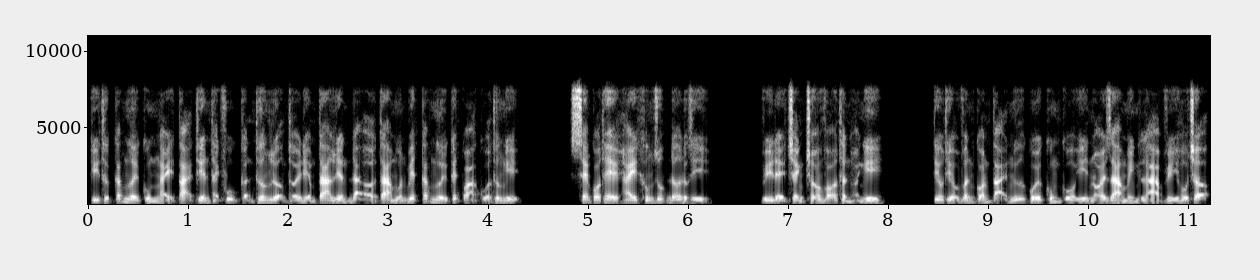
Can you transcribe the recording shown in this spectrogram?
Kỳ thực các ngươi cùng ngày tại thiên thạch phụ cận thương lượng thời điểm ta liền đã ở, ta muốn biết các ngươi kết quả của thương nghị, xem có thể hay không giúp đỡ được gì vì để tránh cho võ thần hoài nghi. Tiêu thiểu vân còn tại ngữ cuối cùng cố ý nói ra mình là vì hỗ trợ,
